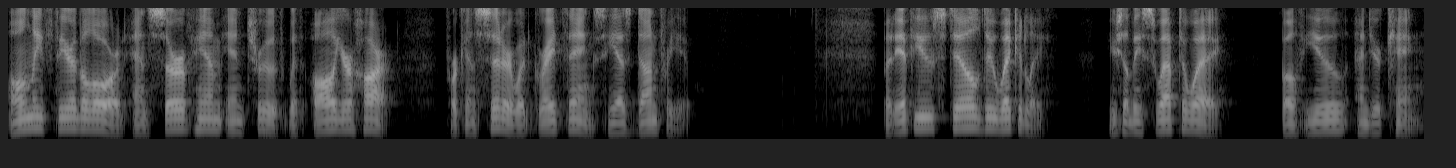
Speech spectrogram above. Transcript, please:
Only fear the Lord and serve him in truth with all your heart, for consider what great things he has done for you. But if you still do wickedly, you shall be swept away, both you and your king.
